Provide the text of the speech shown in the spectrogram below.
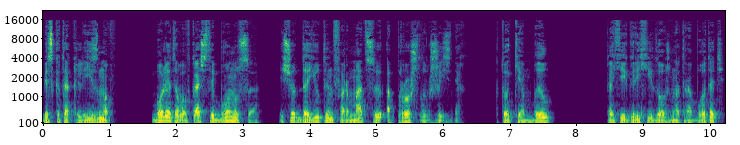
без катаклизмов. Более того, в качестве бонуса еще дают информацию о прошлых жизнях. Кто кем был, какие грехи должен отработать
